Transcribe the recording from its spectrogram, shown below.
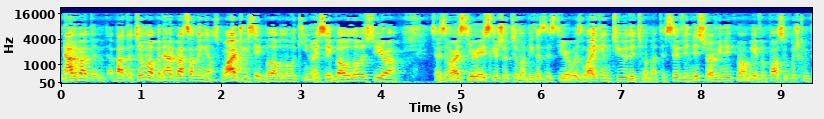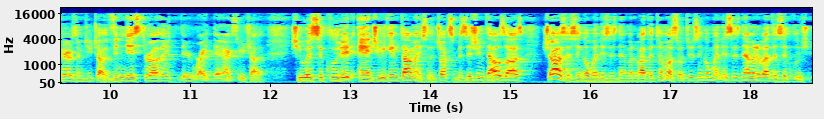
not about the about the tumah, but not about something else. Why do you say bala bala I say bala bala stira. Says the stira is tumah because the stira was likened to the tumah. To say vinistra vinitma, we have a pasuk which compares them to each other. Vinistra, they're, they're right there next to each other. She was secluded and she became tame. So the juxtaposition tells us, Shaz, a single witness is naman about the tumah, so two single witnesses naman about the seclusion.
